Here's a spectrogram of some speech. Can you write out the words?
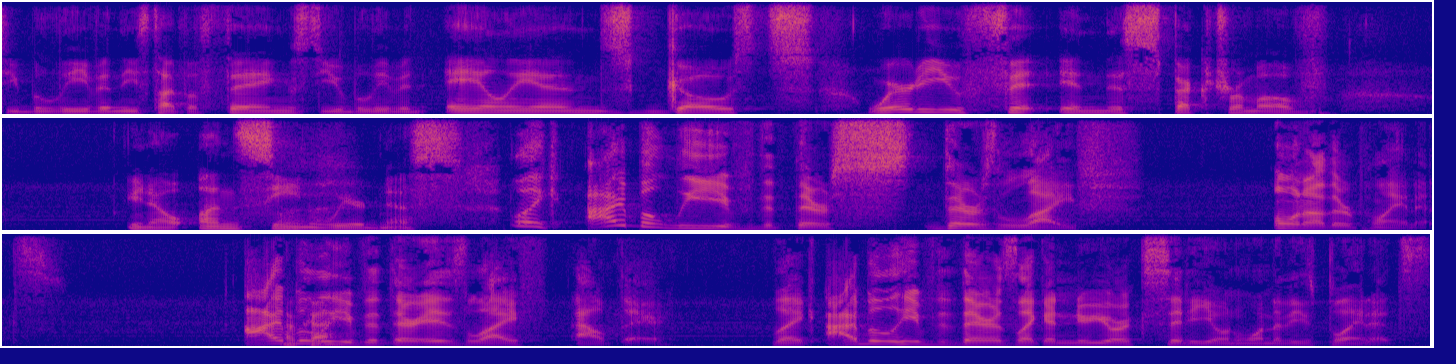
do you believe in these type of things? Do you believe in aliens, ghosts? Where do you fit in this spectrum of you know unseen weirdness? Like I believe that there's there's life on other planets. I Okay. believe that there is life out there. Like I believe that there's like a New York City on one of these planets.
